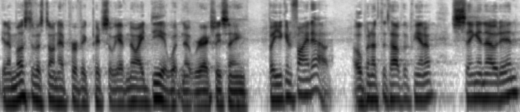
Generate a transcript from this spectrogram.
you know, most of us don't have perfect pitch, so we have no idea what note we're actually singing, but you can find out. Open up the top of the piano, sing a note in,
